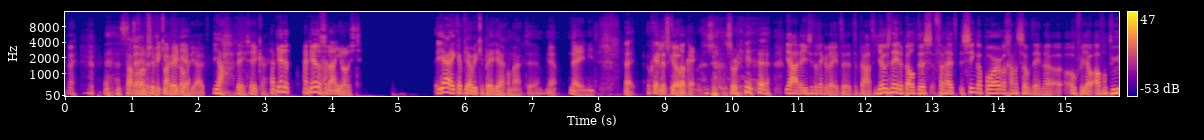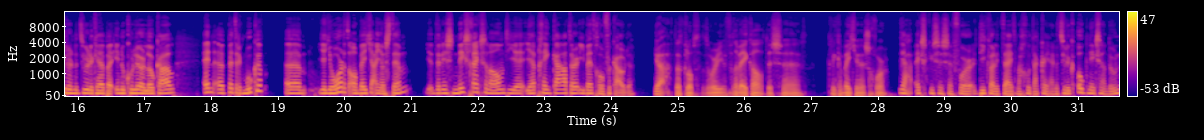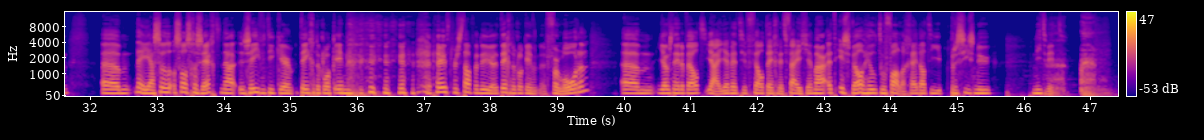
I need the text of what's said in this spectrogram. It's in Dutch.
Nee. het staat Nee, gewoon op zijn Wikipedia. niet uit. Ja, nee, zeker. heb jij dat, heb jij dat gedaan, Joost? Ja, ik heb jouw Wikipedia gemaakt. eh, ja. Nee, niet. Nee. Oké, let's go. Oké. Sorry. Ja, nee, je zit er lekker mee te, te praten. Joost Nederpelt dus vanuit Singapore. We gaan het zo meteen eh, over jouw avonturen natuurlijk hebben in de couleur lokaal. En eh, Patrick Moeken, ehm, je, je hoort het al een beetje aan jouw stem. Er is niks geks aan de hand. Je, je hebt geen kater, je bent gewoon verkouden. Ja, dat klopt. Dat hoor je van de week al. Dus eh klinkt een beetje schor. Ja, excuses eh, voor die kwaliteit. Maar goed, daar kan jij natuurlijk ook niks aan doen. Ehm, nee, ja, zo- zoals gezegd, na 17 keer tegen de klok in heeft Verstappen nu eh, tegen de klok in verloren. Ehm, Joost Nederveld, ja, jij bent je fel tegen dit feitje. Maar het is wel heel toevallig hè, dat hij precies nu niet wint.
